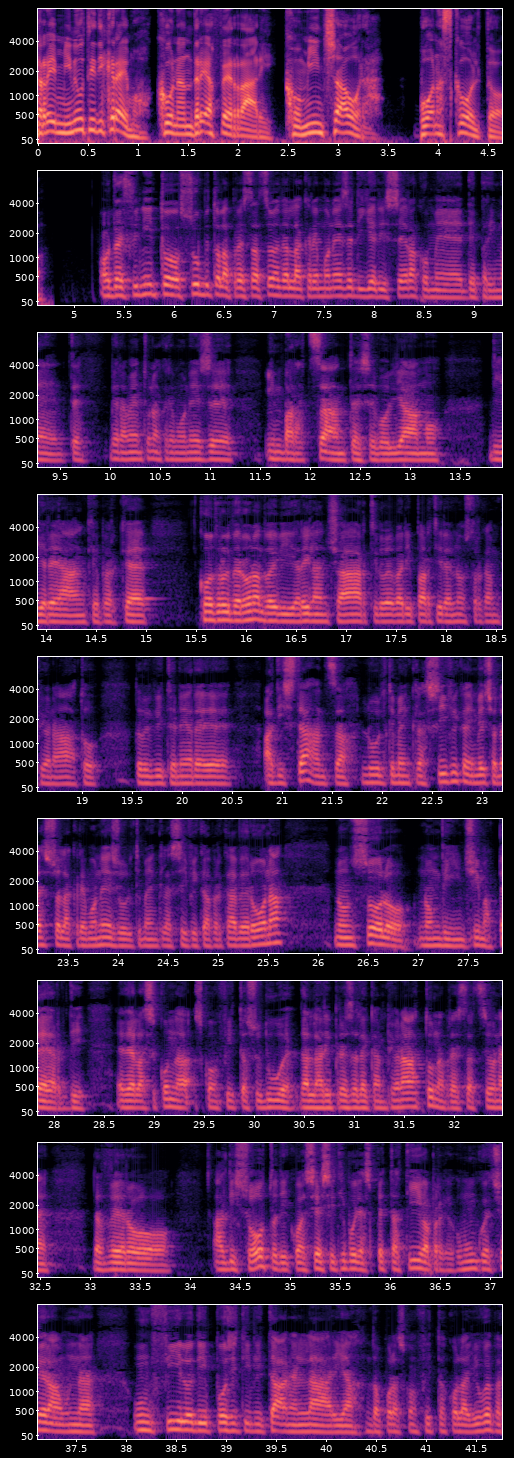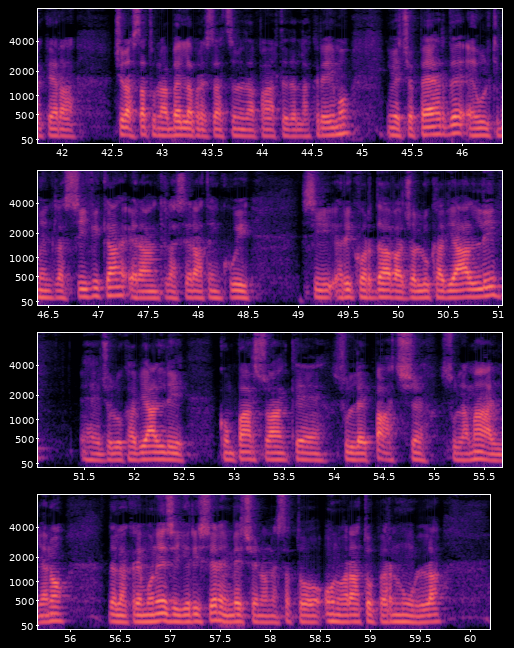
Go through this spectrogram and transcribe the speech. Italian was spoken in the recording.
3 minuti di cremo con Andrea Ferrari. Comincia ora. Buon ascolto. Ho definito subito la prestazione della Cremonese di ieri sera come deprimente, veramente una Cremonese imbarazzante se vogliamo dire anche perché contro il Verona dovevi rilanciarti, doveva ripartire il nostro campionato, dovevi tenere a distanza l'ultima in classifica, invece adesso è la Cremonese ultima in classifica perché a Verona non solo non vinci, ma perdi. Ed è la seconda sconfitta su due dalla ripresa del campionato, una prestazione davvero al di sotto di qualsiasi tipo di aspettativa, perché comunque c'era un, un filo di positività nell'aria dopo la sconfitta con la Juve, perché era, c'era stata una bella prestazione da parte della Cremo, invece perde, è ultima in classifica, era anche la serata in cui si ricordava Gianluca Vialli, eh, Gianluca Vialli comparso anche sulle patch, sulla maglia no? della Cremonese ieri sera, invece non è stato onorato per nulla.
